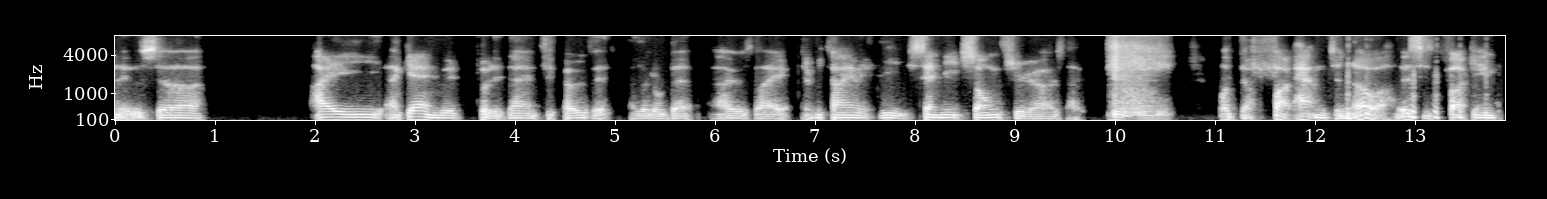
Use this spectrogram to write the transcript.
and it was. Uh, I again would put it down to COVID a little bit. I was like, every time he send each song through, I was like, what the fuck happened to Noah? This is fucking.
